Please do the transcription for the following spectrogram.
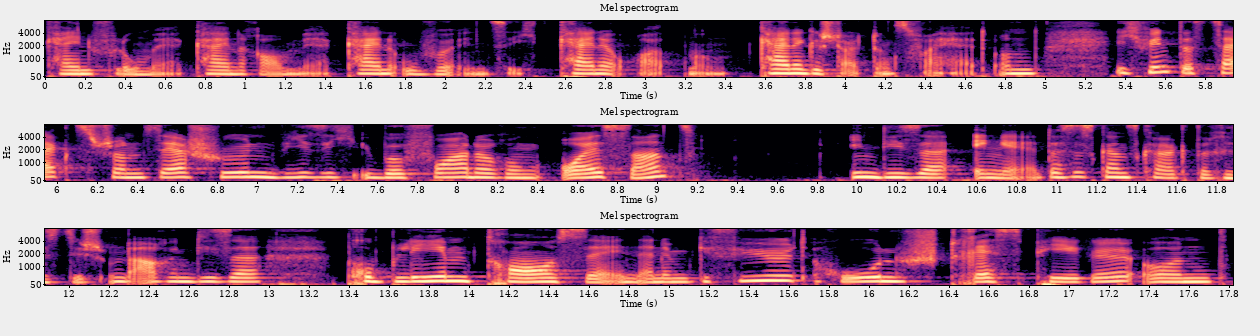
kein Flow mehr, kein Raum mehr, keine Ufer in Sicht, keine Ordnung, keine Gestaltungsfreiheit. Und ich finde, das zeigt schon sehr schön, wie sich Überforderung äußert in dieser Enge. Das ist ganz charakteristisch und auch in dieser Problemtrance, in einem gefühlt hohen Stresspegel und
